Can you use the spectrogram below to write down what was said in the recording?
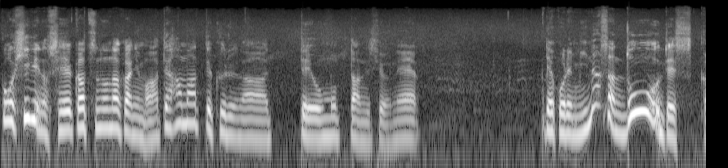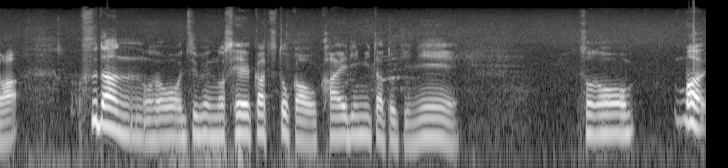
こう日々の生活の中にも当てはまってくるなって思ったんですよね。でこれ皆さんどうですか？普段の自分の生活とかを顧みた時にそのまあ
